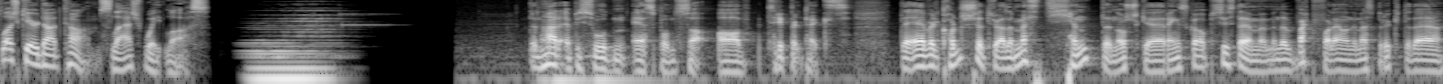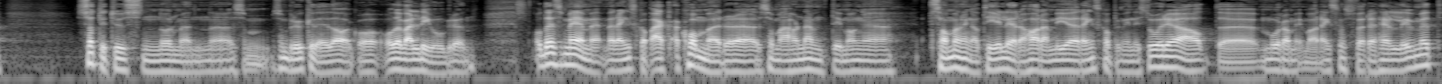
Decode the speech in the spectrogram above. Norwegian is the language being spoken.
plushcare.com slash weightloss. Denne episoden er sponsa av TrippelTex. Det er vel kanskje, tror jeg, det mest kjente norske regnskapssystemet, men det er i hvert fall en av de mest brukte. Det er 70 000 nordmenn eh, som, som bruker det i dag, og, og, det er veldig god grunn. Og det som er med, med regnskap jeg, jeg, kommer, eh, som jeg har nevnt i mange sammenhenger tidligere, har jeg mye regnskap i min historie. Jeg hadde, uh, Mora mi var regnskapsfører hele livet mitt.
